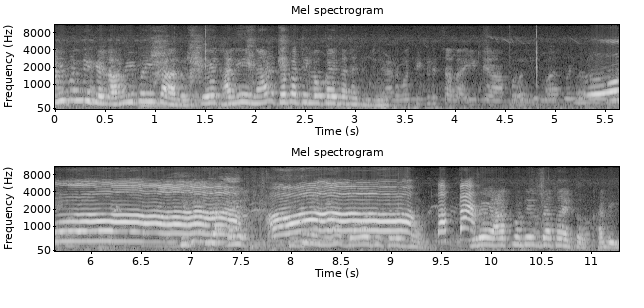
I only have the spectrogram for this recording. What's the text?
आम्ही पण नाही गेलो आम्ही पण इथं आलो. ते खाली ना ते पण ते लोक येतात तिथून तिथे. जा- ए, तिथून आहे ना, जवळ दुसरं एक जाऊ. पुढे आतमध्ये जाता येतं खाली.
